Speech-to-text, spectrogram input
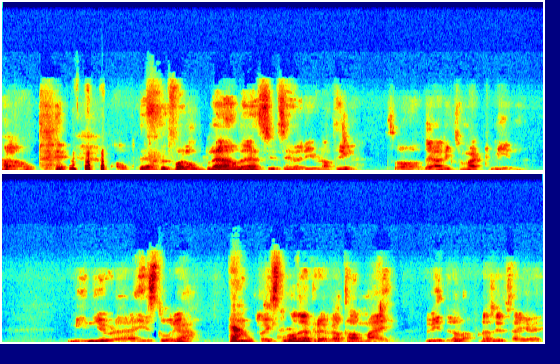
har alltid, alltid hatt et forhold til det, og det syns jeg hører jula til. Så det har liksom vært min, min julehistorie Ja. i oppveksten, og det prøver jeg å ta med meg videre, da, for det syns jeg er gøy.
